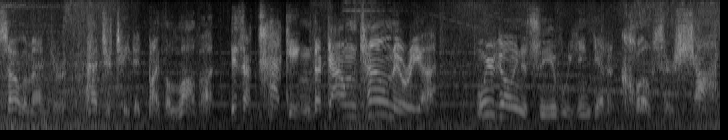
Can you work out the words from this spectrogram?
Salamander, agitated by the lava, is attacking the downtown area. We're going to see if we can get a closer shot.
